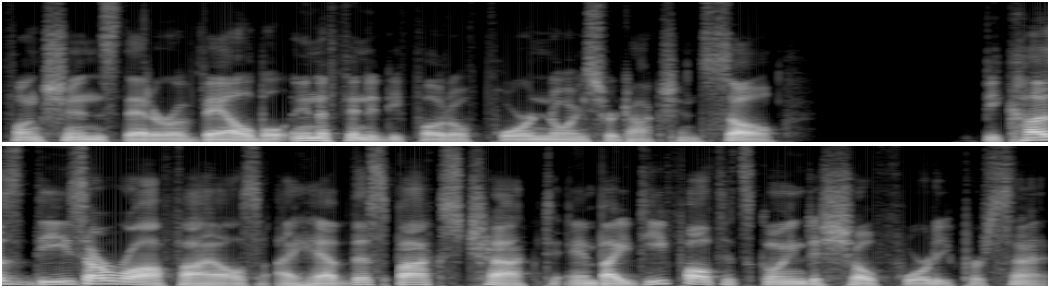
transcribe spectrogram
functions that are available in Affinity Photo for noise reduction. So because these are RAW files, I have this box checked, and by default it's going to show 40%.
